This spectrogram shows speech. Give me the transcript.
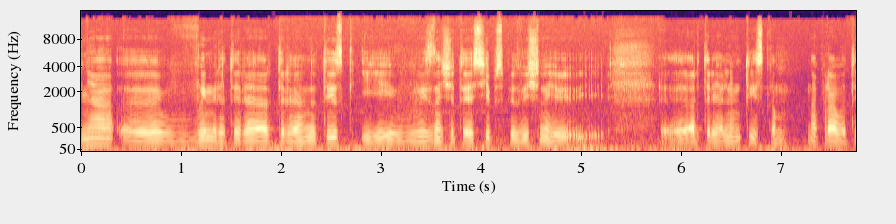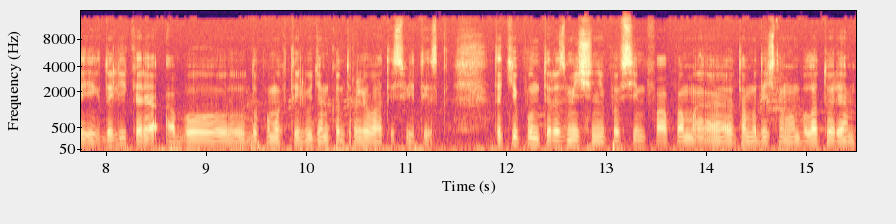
дня е, виміряти артеріальний тиск і визначити осіб з підвищеним е, артеріальним тиском, направити їх до лікаря або допомогти людям контролювати свій тиск. Такі пункти розміщені по всім ФАПам е, та медичним амбулаторіям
